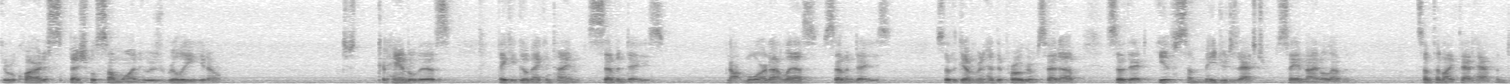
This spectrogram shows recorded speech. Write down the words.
It required a special someone who was really, you know, just could handle this. They could go back in time seven days, not more, not less, seven days. So the government had the program set up so that if some major disaster, say a 9 11, something like that happened,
